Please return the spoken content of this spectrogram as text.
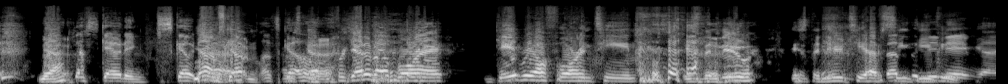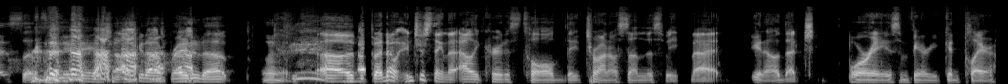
yeah. Jeff scouting, scout. Yeah, I'm scouting. Let's go. scouting. Forget about Borré. Gabriel Florentín is the new is the new TFC That's the new DP. name, guys. That's the new name. Chalk it up, write it up. Uh, but no, interesting that Ali Curtis told the Toronto Sun this week that you know that Borré is a very good player.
